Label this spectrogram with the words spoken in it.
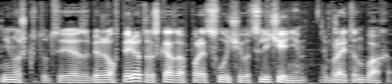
немножко тут я забежал вперед, рассказав про этот случай вот с лечением Брайтенбаха.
